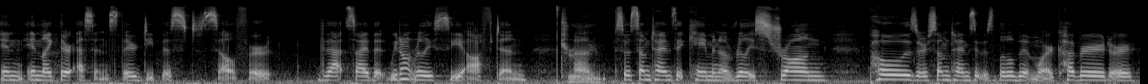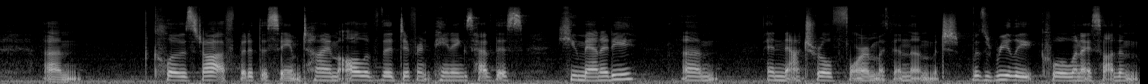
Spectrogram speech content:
in, in like their essence, their deepest self or that side that we don't really see often. Truly. so sometimes it came in a really strong pose or sometimes it was a little bit more covered or um, closed off, but at the same time, all of the different paintings have this humanity um, and natural form within them, which was really cool when I saw them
